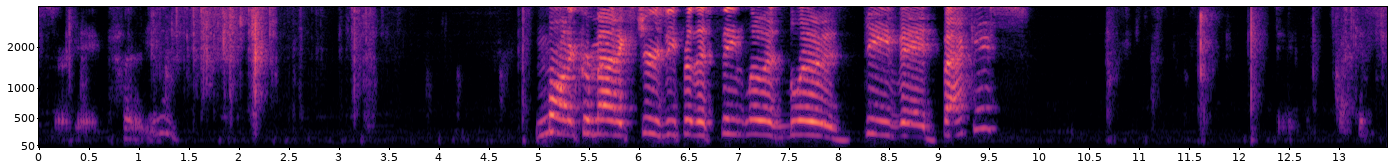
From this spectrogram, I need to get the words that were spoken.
Sergei Kalinin. Monochromatics jersey for the St. Louis Blues, David Backes. David Backes.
